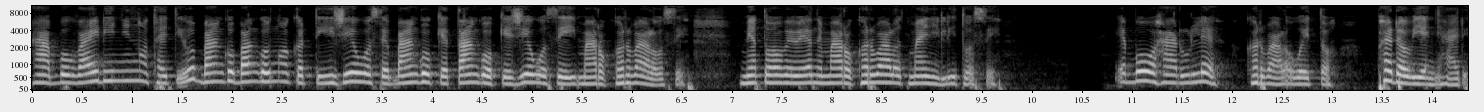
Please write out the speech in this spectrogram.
હા, બહુ વાયડીની ન થતી હો. બાંગો બાંગો ન કરતી એ જેવો છે, બાંગો કે તાંગો કે જેવો છે એ મારો ઘરવાળો છે. મેં તો હવે એને મારો ઘરવાળો જ માની લીધો છે. એ બહુ સારું લે, ઘરવાળો હોય તો. ફરવીએ ને હારે.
